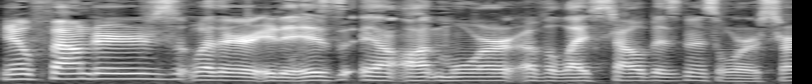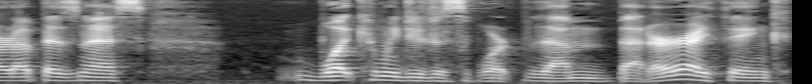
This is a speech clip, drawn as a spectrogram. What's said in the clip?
you know, founders, whether it is uh, uh, more of a lifestyle business or a startup business. What can we do to support them better? I think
